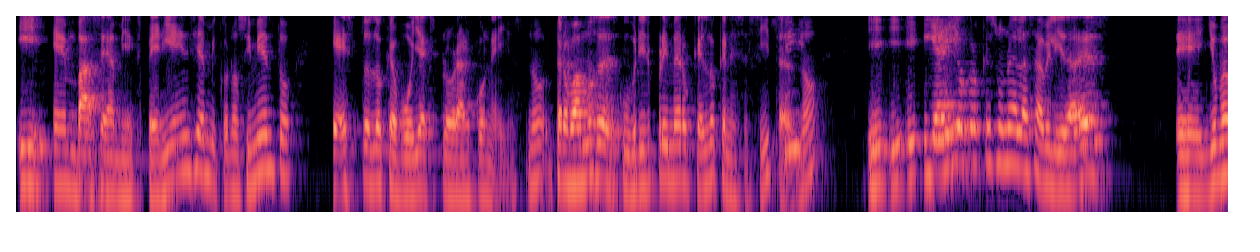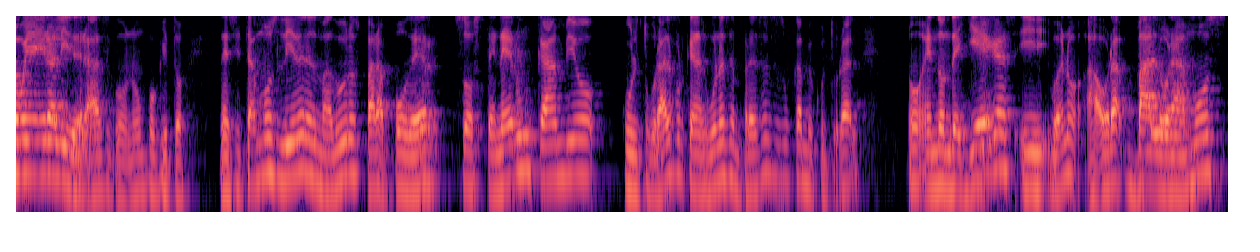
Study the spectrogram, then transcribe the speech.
y en base a mi experiencia, mi conocimiento, esto es lo que voy a explorar con ellos, ¿no? Pero vamos a descubrir primero qué es lo que necesitas, Sí. ¿no? Y, y- y- ahí yo creo que es una de las habilidades, eh, yo me voy a ir a liderazgo, ¿no? Un poquito. Necesitamos líderes maduros para poder sostener un cambio cultural, porque en algunas empresas es un cambio cultural, ¿no? En donde llegas y, bueno, ahora valoramos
